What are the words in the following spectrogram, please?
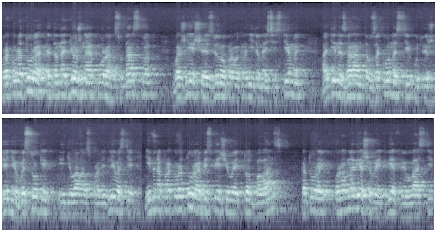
Прокуратура – это надежная опора государства, важнейшее звено правоохранительной системы, один из гарантов законности, утверждения высоких идеалов справедливости. Именно прокуратура обеспечивает тот баланс, который уравновешивает ветви власти,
